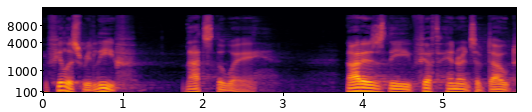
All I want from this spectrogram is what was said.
you feel this relief. That's the way. That is the fifth hindrance of doubt.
